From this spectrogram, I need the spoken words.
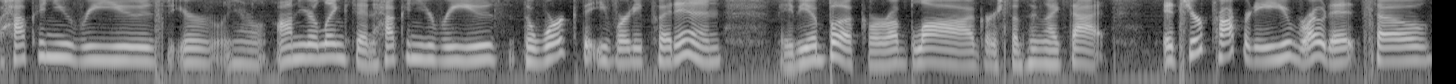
how can you reuse your you know on your linkedin how can you reuse the work that you've already put in maybe a book or a blog or something like that it's your property you wrote it so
